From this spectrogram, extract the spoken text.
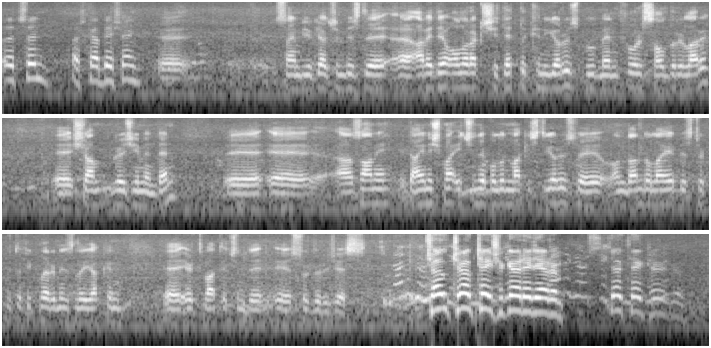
Ötsen, başka bir şey? Sayın Büyükelçim biz de ABD olarak şiddetle kınıyoruz bu menfur saldırıları Şam rejiminden. E, e, azami dayanışma içinde bulunmak istiyoruz ve ondan dolayı biz Türk müttefiklerimizle yakın e, irtibat içinde e, sürdüreceğiz. Kimlerle? Çok çok teşekkür görüşeceksiniz? Çok teşekkür ederim.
